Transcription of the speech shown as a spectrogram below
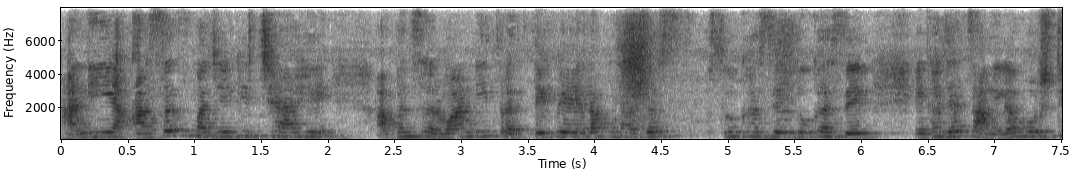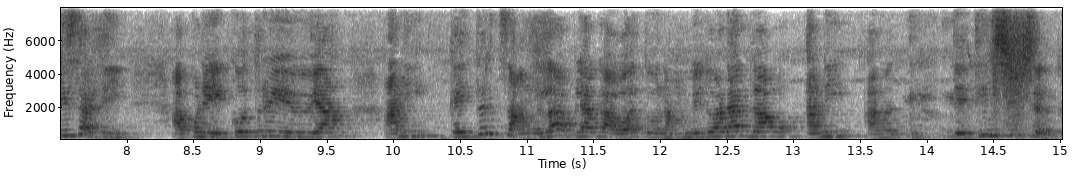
आणि असंच माझी एक इच्छा आहे आपण सर्वांनी प्रत्येक वेळेला कुणाचं सुख असेल दुःख असेल एखाद्या चांगल्या गोष्टीसाठी आपण एकत्र येऊया आणि काहीतरी चांगलं आपल्या गावातून हमीदवाडा गाव आणि तेथील शिक्षक.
